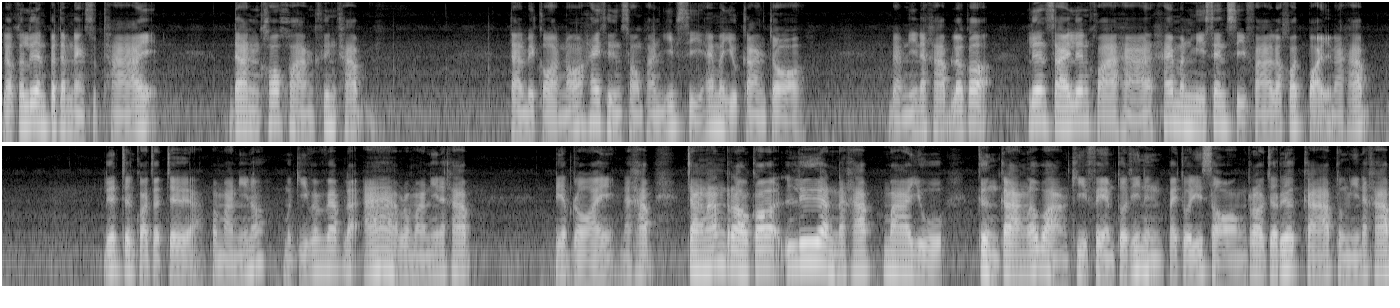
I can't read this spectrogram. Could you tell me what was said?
แล้วก็เลื่อนไปตำแหน่งสุดท้าย ดันข้อความขึ้นครับ ดันไปก่อนเนาะให้ถึง 2024 ให้มาอยู่กลางจอ แบบนี้นะครับ แล้วก็เลื่อนซ้ายเลื่อนขวาหา ให้มันมีเส้นสีฟ้าแล้วค่อยปล่อยนะครับ เลื่อนจนกว่าจะเจออะประมาณนี้เนาะเมื่อกี้แวบๆแล้วอ่าประมาณนี้นะครับ เรียบร้อยนะครับ จากนั้นเราก็เลื่อนนะครับ มาอยู่กึ่งกลางระหว่างคีย์เฟรมตัวที่ 1 ไปตัวที่ 2 เราจะเลือกกราฟตรงนี้นะครับ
